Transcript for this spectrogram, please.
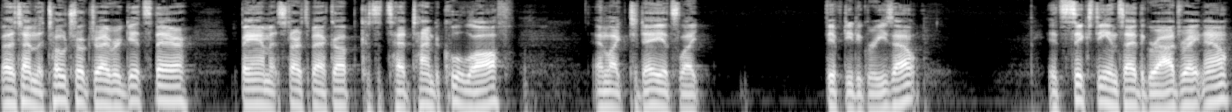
By the time the tow truck driver gets there, bam, it starts back up because it's had time to cool off. And like today, it's like 50 degrees out. It's 60 inside the garage right now.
